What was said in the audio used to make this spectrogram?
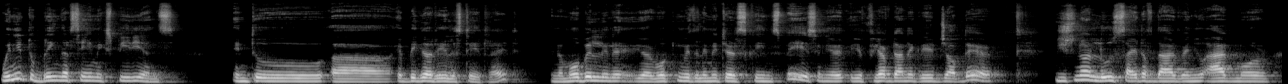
we need to bring that same experience into uh, a bigger real estate, right? In a mobile, in a, you're working with a limited screen space, and if you have done a great job there, you should not lose sight of that when you add more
